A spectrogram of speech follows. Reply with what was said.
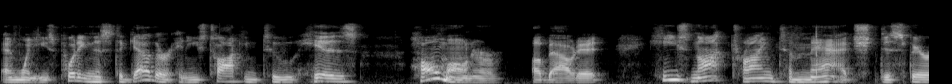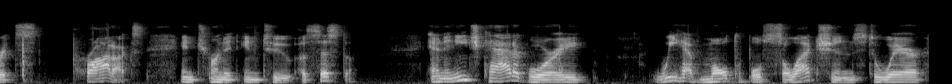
And when he's putting this together and he's talking to his homeowner about it, he's not trying to match disparate products and turn it into a system. And in each category, we have multiple selections to where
